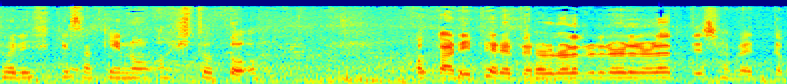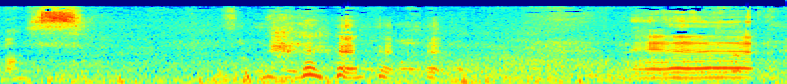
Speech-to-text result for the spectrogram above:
取引先の人とばかりペラペラルルルルルって喋ってます。ねえ。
